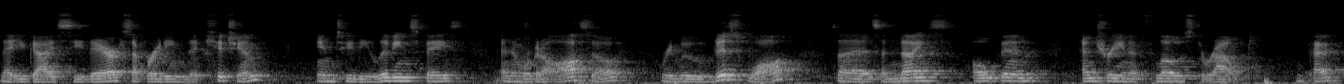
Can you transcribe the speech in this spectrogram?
that you guys see there, separating the kitchen into the living space. And then we're gonna also remove this wall so that it's a nice open entry and it flows throughout, okay?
